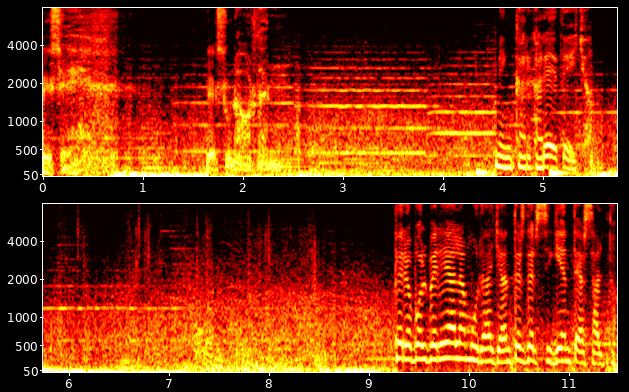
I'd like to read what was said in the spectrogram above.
Y sí, es una orden. Me encargaré de ello. Pero volveré a la muralla antes del siguiente asalto.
